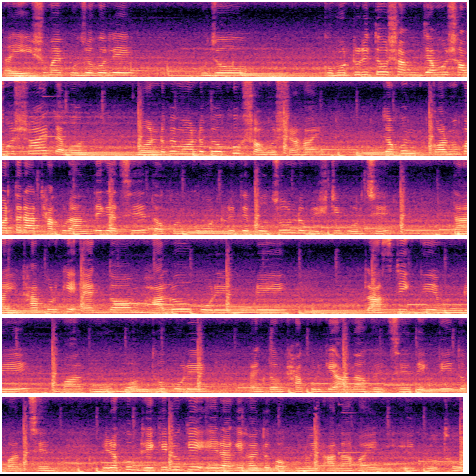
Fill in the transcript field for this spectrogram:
তাই এই সময় পুজো হলে পুজো কোমরটুলিতেও যেমন সমস্যা হয়, তেমন মণ্ডপে মণ্ডপেও খুব সমস্যা হয়। যখন কর্মকর্তারা ঠাকুর আনতে গেছে, তখন কুমোরটুলিতে প্রচণ্ড বৃষ্টি পড়ছে। তাই ঠাকুরকে একদম ভালো করে মুড়ে, প্লাস্টিক দিয়ে মুড়ে মুখ বন্ধ করে একদম ঠাকুরকে আনা হয়েছে। দেখতেই তো পাচ্ছেন। এরকম ঢেকে ঢুকে এর আগে হয়তো কখনোই আনা হয়নি এই প্রথম।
